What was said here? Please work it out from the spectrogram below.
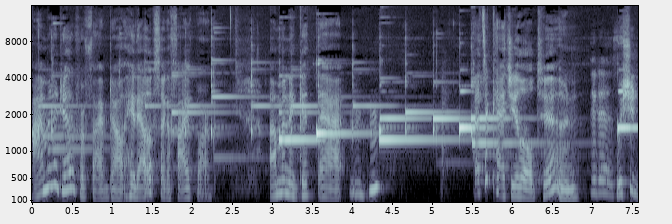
I'm gonna do that for five dollars. Hey, that looks like a five barb. I'm gonna get that. Mm-hmm. That's a catchy little tune. It is. We should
